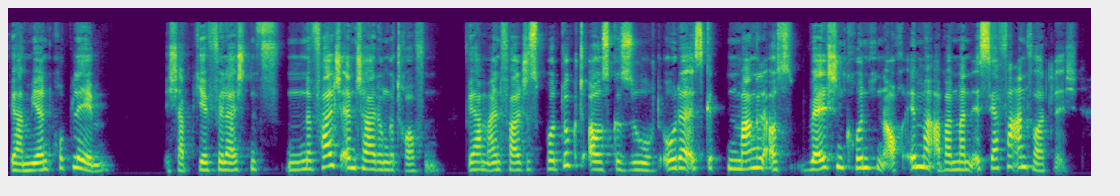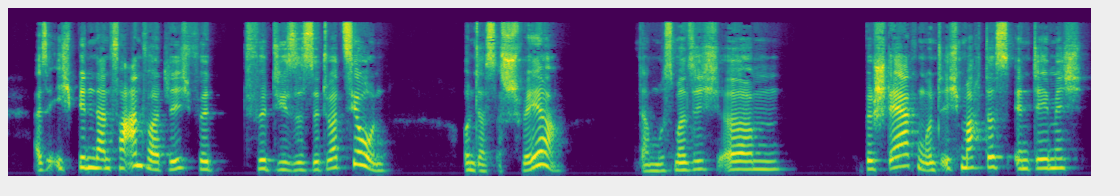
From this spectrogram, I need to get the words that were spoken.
wir haben hier ein Problem. Ich habe hier vielleicht ein, eine Falschentscheidung getroffen. Wir haben ein falsches Produkt ausgesucht oder es gibt einen Mangel aus welchen Gründen auch immer, aber man ist ja verantwortlich. Also ich bin dann verantwortlich für, für diese Situation. Und das ist schwer. Da muss man sich ähm, bestärken. Und ich mache das, indem ich,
